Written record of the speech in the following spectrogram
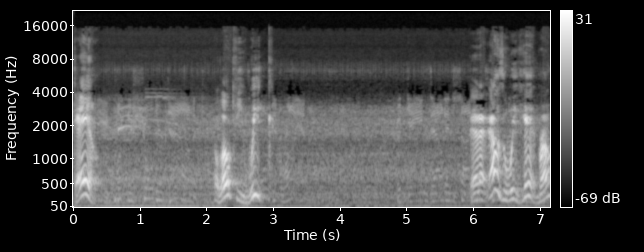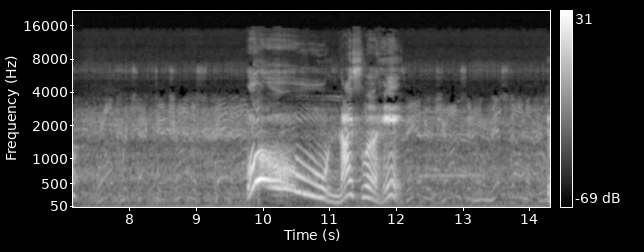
Damn. Low key weak. Yeah, that, that was a weak hit, bro. Ooh, nice little hit. It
